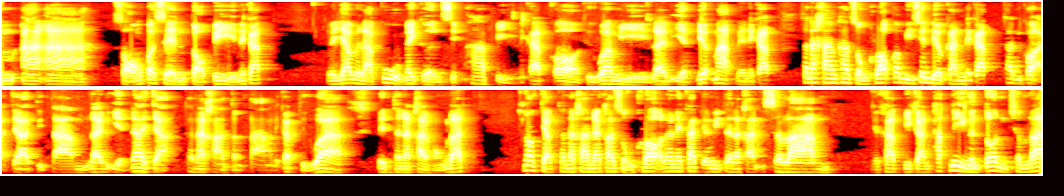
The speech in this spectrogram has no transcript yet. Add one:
MRR 2%ต่อปีนะครับ ระยะเวลากู้ไม่เกิน 15 ปีนะครับ ก็ถือว่ามีรายละเอียดเยอะมากเลยนะครับ ธนาคารการสงเคราะห์ก็มีเช่นเดียวกันนะครับ ท่านก็อาจจะติดตามรายละเอียดได้จากธนาคารต่างๆนะครับ ถือว่าเป็นธนาคารของรัฐ นอกจากธนาคารอาคารสงเคราะห์แล้วนะครับ ยังมีธนาคารอิสลามนะครับ มีการพักหนี้เงินต้นชำระ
